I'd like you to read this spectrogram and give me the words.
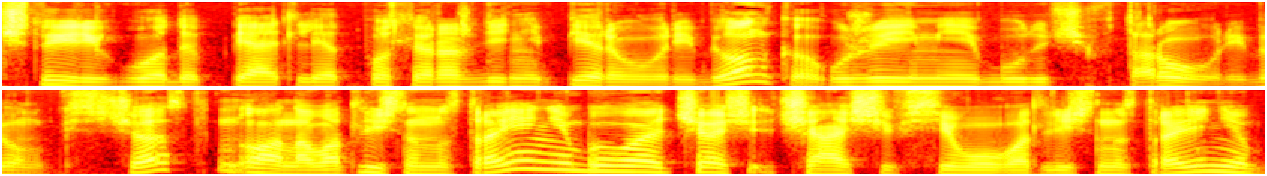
4 года, 5 лет после рождения первого ребенка, уже имея будучи второго ребенка сейчас, ну, она в отличном настроении бывает, чаще, чаще всего в отличном настроении,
